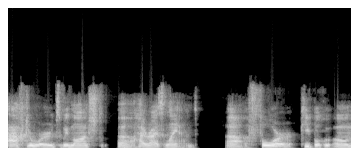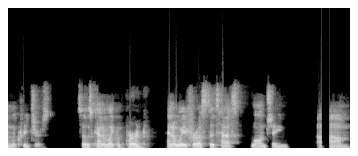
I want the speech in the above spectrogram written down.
afterwards, we launched uh, High Rise Land, uh, for people who own the creatures. So it's kind of like a perk and a way for us to test launching um,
